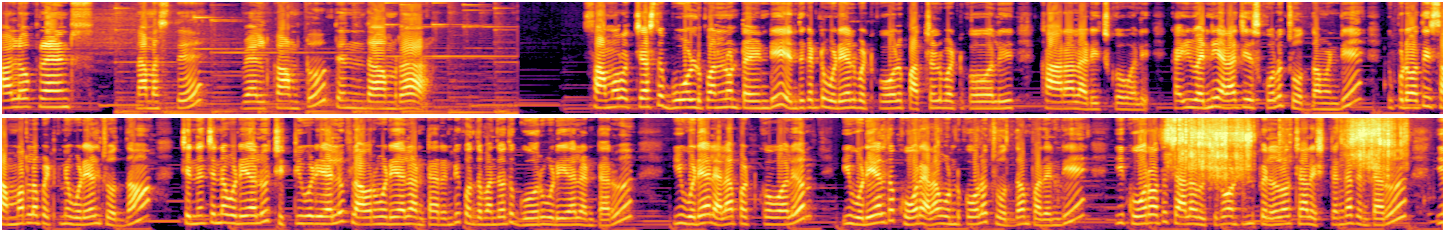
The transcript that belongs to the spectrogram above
Hello friends namaste welcome to Tindamra summer వచ్చేస్తే బోల్డ్ పనులు ఉంటాయండి. ఎందుకంటే వడియాలు పెట్టుకోవాలి పచ్చళ్ళు పెట్టుకోవాలి కారాలు అడించుకోవాలి. ఇవన్నీ ఎలా చేసుకోవాలో చూద్దామండి. ఇప్పుడు అయితే ఈ సమ్మర్లో పెట్టుకునే వడియాలు చూద్దాం. చిన్న చిన్న వడియాలు చిట్టి వడియాలు ఫ్లవర్ వడియాలు అంటారండి. కొంతమంది అయితే గోరు వడియాలు అంటారు. ఈ వడియాలు ఎలా పట్టుకోవాలో ఈ వడియాలతో కూర ఎలా వండుకోవాలో చూద్దాం పదండి. ఈ కూర అయితే చాలా రుచిగా ఉంటుంది. పిల్లలు చాలా ఇష్టంగా తింటారు. ఈ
